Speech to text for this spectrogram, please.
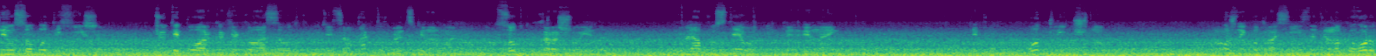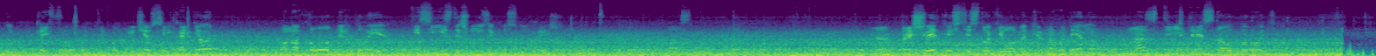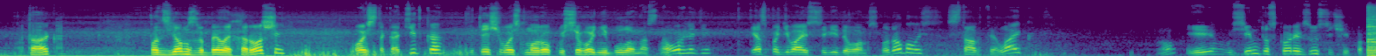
не особо тихіша. Чути по арках, як колеса от крутяться, а так то в принципі нормально. Сотку хорошо їде. Руля пустив, от, ну, рівненько. Типу, отлично. Ну, можна і по трасі їздити, але по городу кайфово. Типу, включив свій кондьор, воно холодним дує, ти їздиш, музику слухаєш. Класно. Е, При швидкості 100 км на годину у нас 2300 оборотів. Так. Подзйом зробили хороший. Ось така тітка 2008 року сьогодні була в нас на огляді. Я сподіваюся, це відео вам сподобалось. Ставте лайк. Ну і усім до скорих зустрічей. Пока.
